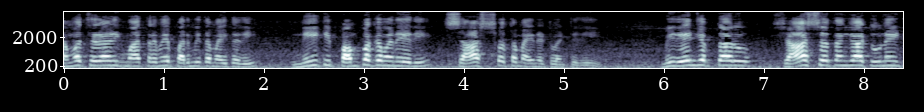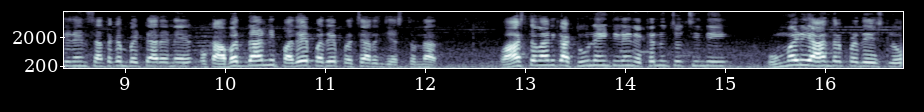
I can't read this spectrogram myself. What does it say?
సంవత్సరానికి మాత్రమే పరిమితమవుతుంది నీటి పంపకం అనేది శాశ్వతమైనటువంటిది. మీరేం చెప్తారు? శాశ్వతంగా టూ నైన్టీ నైన్ సంతకం పెట్టారనే ఒక అబద్ధాన్ని పదే పదే ప్రచారం చేస్తున్నారు. వాస్తవానికి ఆ టూ నైంటీ నైన్ ఎక్కడి నుంచి వచ్చింది? ఉమ్మడి ఆంధ్రప్రదేశ్లో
